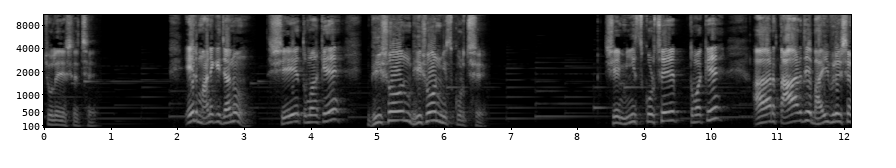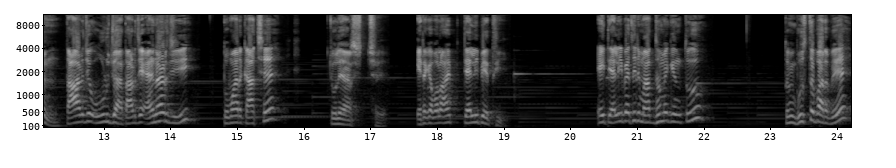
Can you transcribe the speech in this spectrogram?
চলে এসেছে। এর মানে কি জানো? সে তোমাকে ভীষণ ভীষণ মিস করছে। সে মিস করছে তোমাকে আর তার যে ভাইব্রেশন তার যে ঊর্জা, তার যে এনার্জি তোমার কাছে চলে আসছে। এটাকে বলা হয় টেলিপ্যাথি। এই টেলিপ্যাথির মাধ্যমে কিন্তু তুমি বুঝতে পারবে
